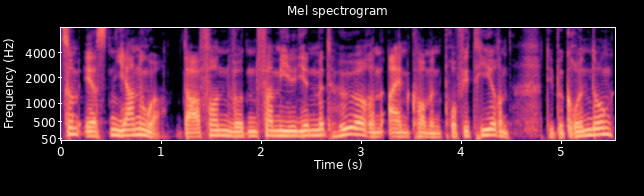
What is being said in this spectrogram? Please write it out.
zum 1. Januar. Davon würden Familien mit höheren Einkommen profitieren. Die Begründung,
